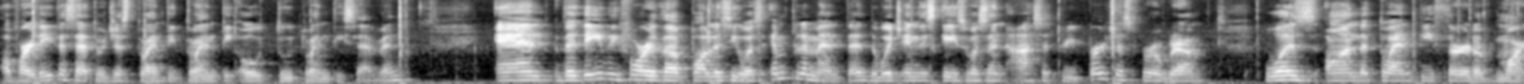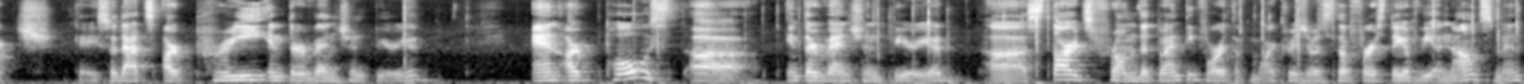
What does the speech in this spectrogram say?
of our data set which is 2020 0227 and the day before the policy was implemented which in this case was an asset repurchase program was on the 23rd of march okay so that's our pre-intervention period and our post uh, intervention period uh, starts from the 24th of March, which was the first day of the announcement,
